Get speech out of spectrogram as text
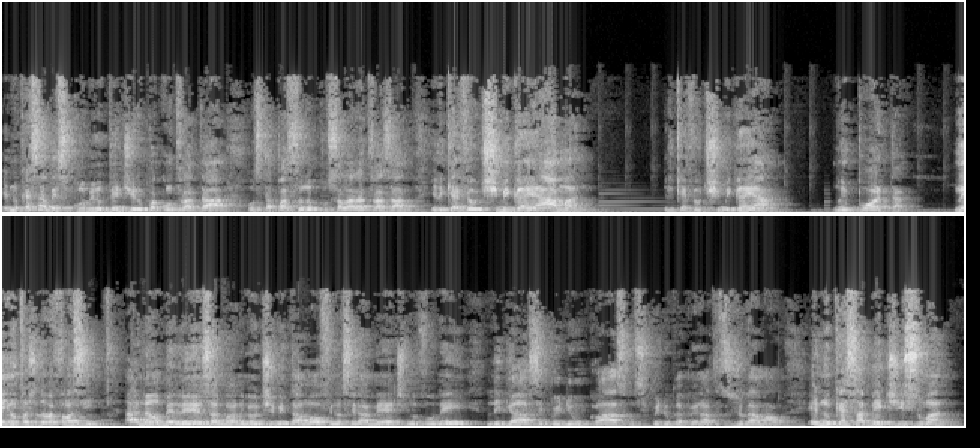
Ele não quer saber se o clube não tem dinheiro para contratar ou se tá passando por salário atrasado. Ele quer ver o time ganhar, mano. Ele quer ver o time ganhar. Não importa. Nenhum torcedor vai falar assim: ah, não, beleza, mano, meu time tá mal financeiramente, não vou nem ligar se perder um clássico, se perder o um campeonato, se jogar mal. Ele não quer saber disso, mano.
